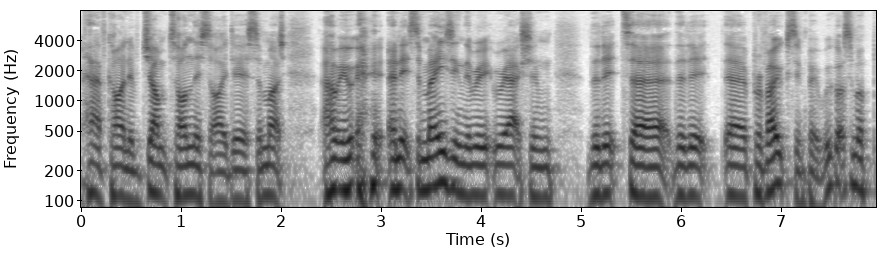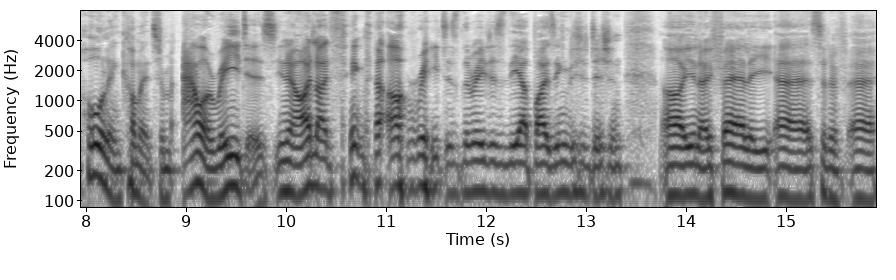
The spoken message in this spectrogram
have kind of jumped on this idea so much. I mean, and it's amazing the re- reaction that it uh, that it uh, provokes in people. We've got some appalling comments from our readers. You know, I'd like to think that our readers, the readers of the El English edition, are you know fairly uh, sort of uh,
